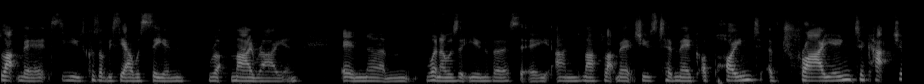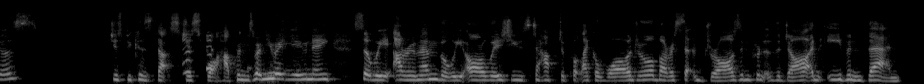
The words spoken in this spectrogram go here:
flatmates used, because obviously I was seeing my Ryan in um, when I was at university, and my flatmates used to make a point of trying to catch us. just because that's just what happens when you're at uni. So we, I remember we always used to have to put like a wardrobe or a set of drawers in front of the door, and even then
